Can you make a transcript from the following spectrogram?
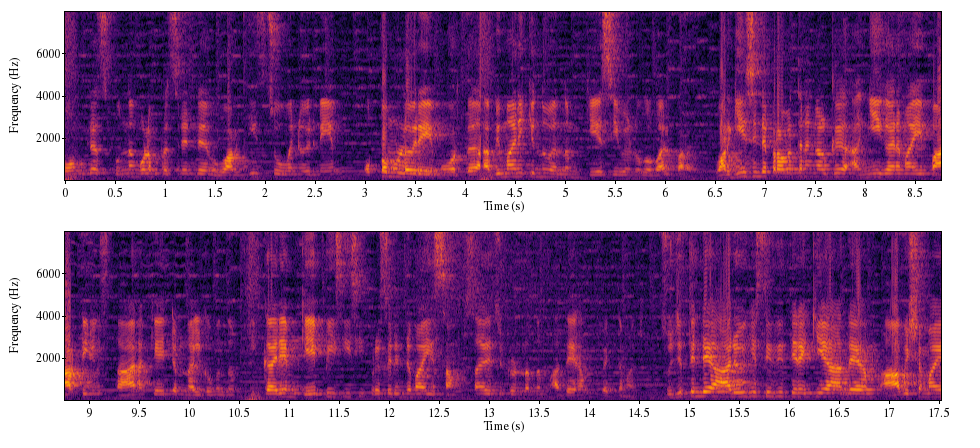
കോൺഗ്രസ് കുന്നംകുളം പ്രസിഡന്റ് വർഗീസ് ചൊവ്വന്നൂരിനെയും ഒപ്പമുള്ളവരെയും ഓർത്ത് അഭിമാനിക്കുന്നുവെന്നും കെ സി വേണുഗോപാൽ പറഞ്ഞു. വർഗീസിന്റെ പ്രവർത്തനങ്ങൾക്ക് അംഗീകാരമായി പാർട്ടിയിൽ സ്ഥാനക്കയറ്റം നൽകുമെന്നും ഇക്കാര്യം കെ പി സി സി പ്രസിഡന്റുമായി സംസാരിച്ചിട്ടുണ്ടെന്നും അദ്ദേഹം വ്യക്തമാക്കി. സുജിത്തിന്റെ ആരോഗ്യസ്ഥിതി തിരക്കിയ അദ്ദേഹം ആവശ്യമായ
